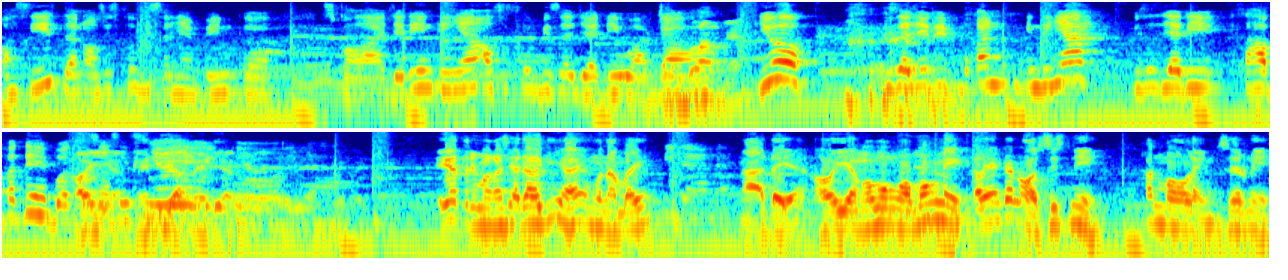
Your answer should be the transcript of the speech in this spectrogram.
osis dan osis tuh bisa nyampein ke sekolah jadi intinya osis tuh bisa jadi wadah ya. yuk bisa jadi bukan intinya bisa jadi sahabat deh buat Oh iya, siswa-siswi media, media, gitu media. iya Iya, terima kasih. Ada lagi nggak yang mau nambahin? Tidak ada. Nggak ada ya. Oh iya ngomong-ngomong nih, kalian kan osis nih, kan mau lengser nih.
